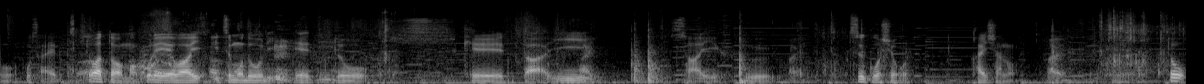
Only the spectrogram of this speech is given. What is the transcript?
を抑えると。あとはまあこれはいつも通りえっと携帯はい。財布はい。通行証会社の。はい。と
